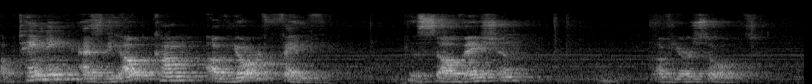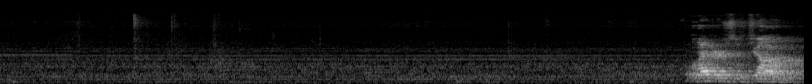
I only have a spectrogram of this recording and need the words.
obtaining as the outcome of your faith the salvation of your souls. Letters of John,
